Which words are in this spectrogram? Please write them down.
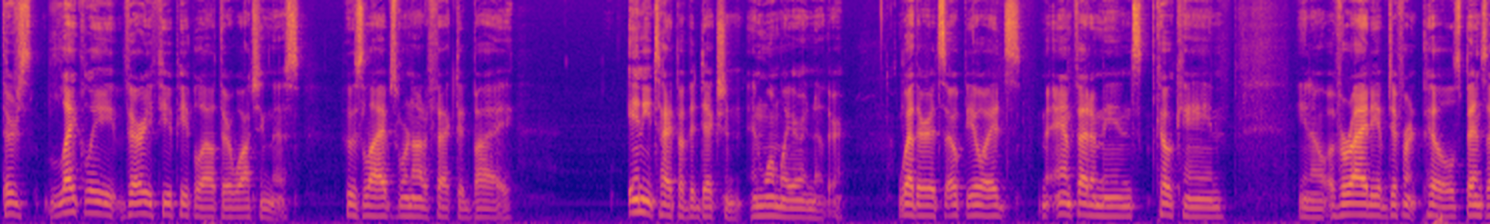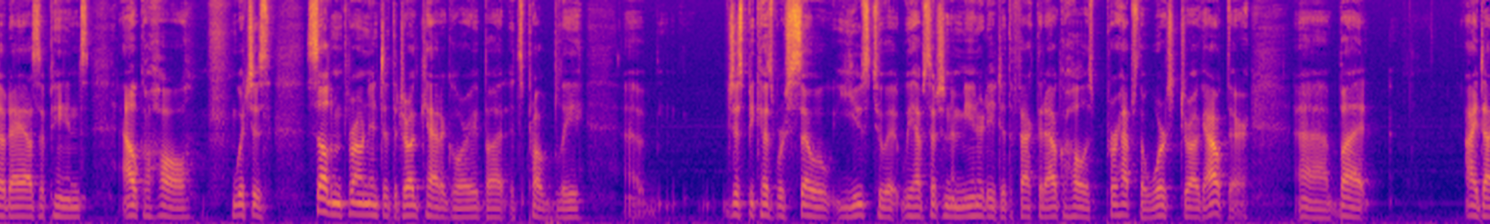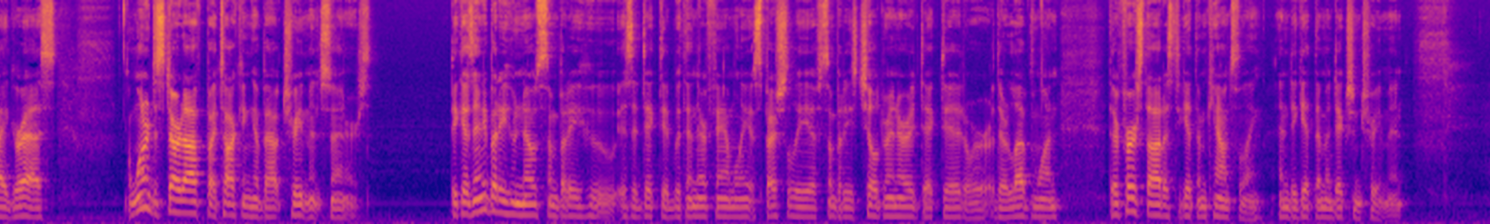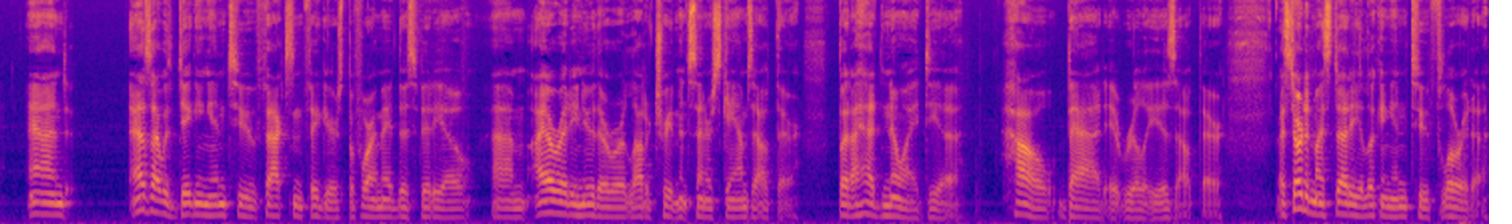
there's likely very few people out there watching this whose lives were not affected by any type of addiction in one way or another, whether it's opioids, amphetamines, cocaine, you know, a variety of different pills, benzodiazepines, alcohol, which is seldom thrown into the drug category, but it's probably uh, just because we're so used to it, we have such an immunity to the fact that alcohol is perhaps the worst drug out there. Uh, but I digress. I wanted to start off by talking about treatment centers. Because anybody who knows somebody who is addicted within their family, especially if somebody's children are addicted or their loved one, their first thought is to get them counseling and to get them addiction treatment. And as I was digging into facts and figures before I made this video, um, I already knew there were a lot of treatment center scams out there, but I had no idea how bad it really is out there. I started my study looking into Florida.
